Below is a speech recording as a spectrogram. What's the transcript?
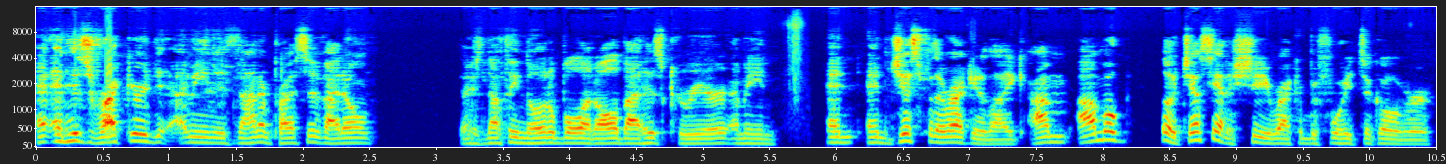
And, and his record, I mean, it's not impressive. I don't, there's nothing notable at all about his career. I mean, and and just for the record, like I'm I'm a, look, Jesse had a shitty record before he took over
